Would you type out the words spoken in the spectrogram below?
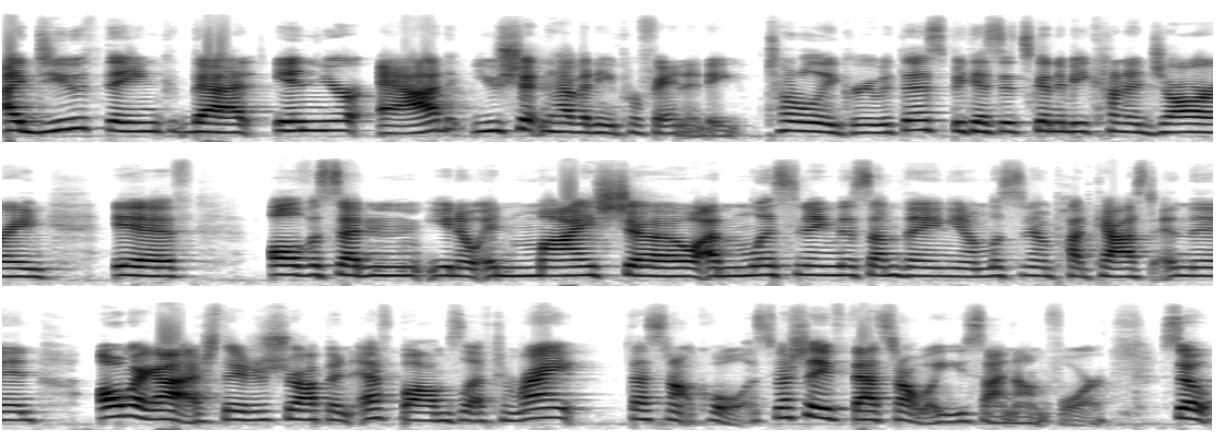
I do think that in your ad, you shouldn't have any profanity. Totally agree with this because it's going to be kind of jarring if all of a sudden, you know, in my show, I'm listening to something, you know, I'm listening to a podcast, and then, oh my gosh, they're just dropping F bombs left and right. That's not cool, especially if that's not what you sign on for. So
